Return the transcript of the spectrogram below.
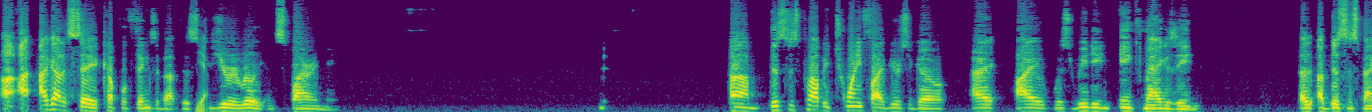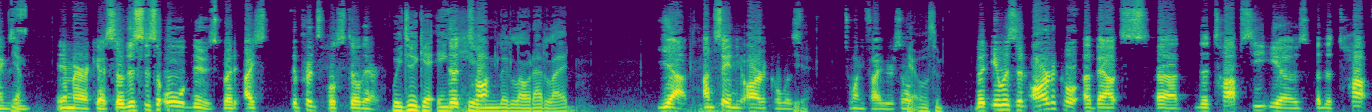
I, I got to say a couple of things about this because you're really inspiring me. Um, this is probably 25 years ago. I I was reading Inc. magazine, a, a business magazine yep. in America. So this is old news, but I the principle's still there. We do get Inc. The here in little old Adelaide. Yeah, I'm saying the article was yeah. 25 years old. Yeah, awesome. But it was an article about uh, the top CEOs of the top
